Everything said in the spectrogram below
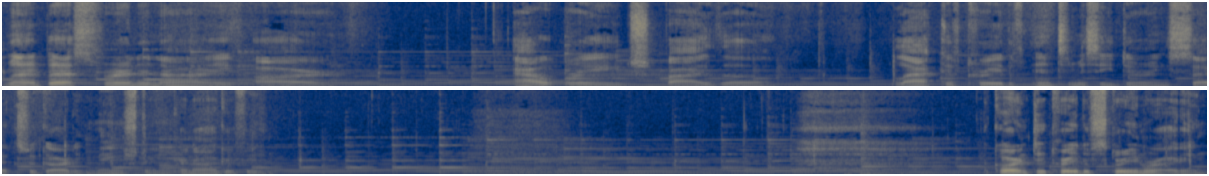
My best friend and I are outraged by the lack of creative intimacy during sex regarding mainstream pornography. According to creative screenwriting,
